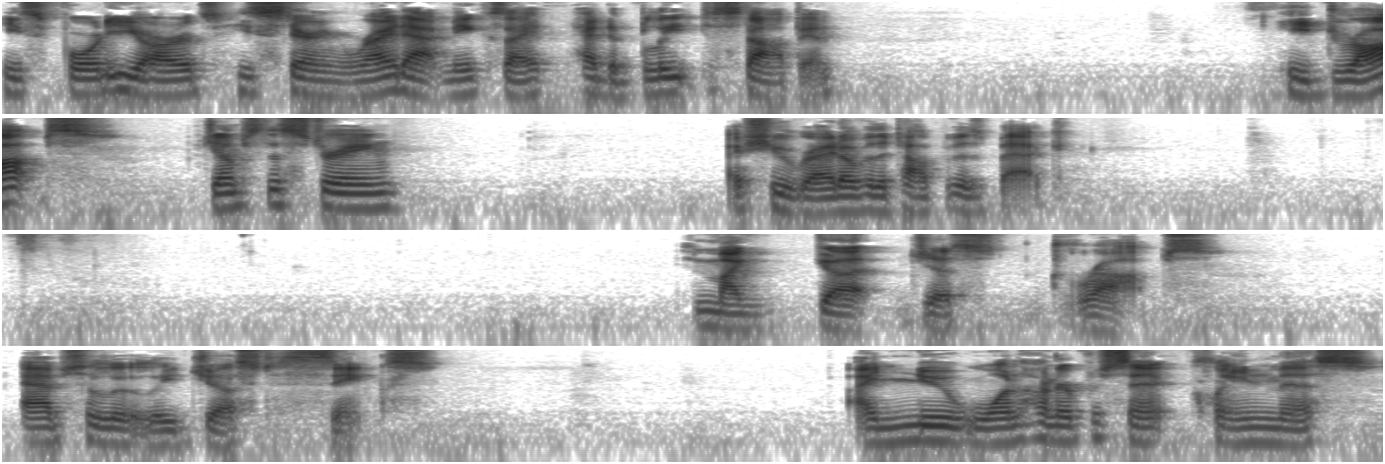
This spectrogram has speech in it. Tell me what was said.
He's 40 yards. He's staring right at me because I had to bleat to stop him. He drops, jumps the string. I shoot right over the top of his back. My gut just drops. Absolutely just sinks. I knew 100% clean miss.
